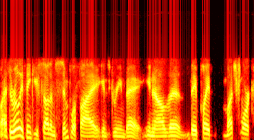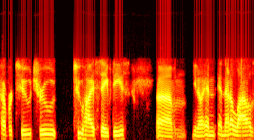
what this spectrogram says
Well, I really think you saw them simplify against Green Bay. You know, the, they played much more cover two, true two high safeties. Um, you know, and and that allows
